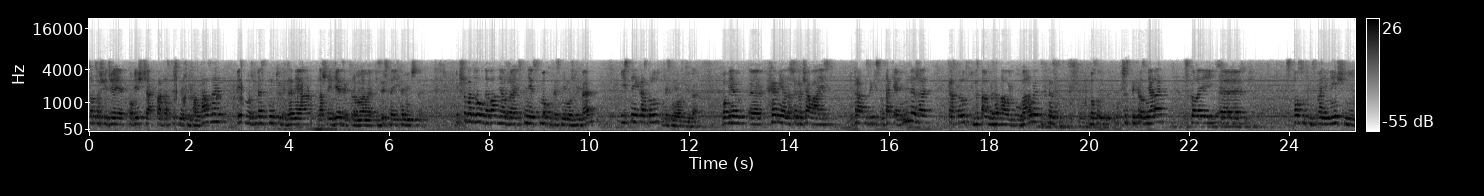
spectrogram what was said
to, co się dzieje w powieściach fantastycznych i fantazy, jest możliwe z punktu widzenia naszej wiedzy, którą mamy fizycznej i chemicznej. I przykładowo udowadniał, że istnienie smoków jest niemożliwe i istnienie krasnoludków jest niemożliwe. Bowiem e, chemia naszego ciała jest i prawa fizyki są takie, a nie inne, że krasnoludki dostałyby zawały i by umarły, bo są w czystych rozmiarach. Z kolei e, sposób funkcjonowania mięśni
